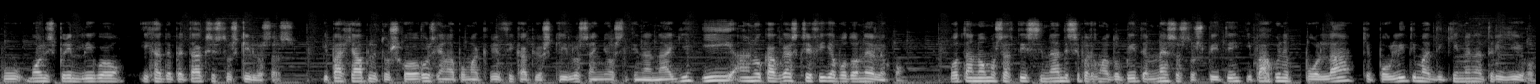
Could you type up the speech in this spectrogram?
που μόλις πριν λίγο είχατε πετάξει στο σκύλο σας. Υπάρχει άπλετος χώρος για να απομακρυνθεί κάποιος σκύλος αν νιώσει την ανάγκη ή αν ο καυγάς ξεφύγει από τον έλεγχο. Όταν όμως αυτή η συνάντηση πραγματοποιείται μέσα στο σπίτι, υπάρχουν πολλά και πολύτιμα αντικείμενα τριγύρω.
